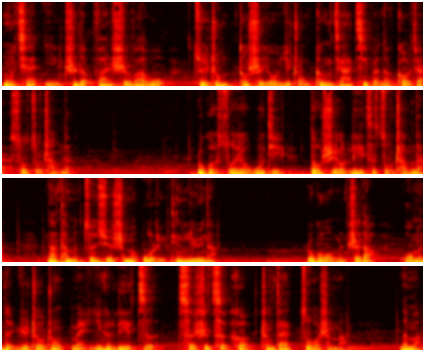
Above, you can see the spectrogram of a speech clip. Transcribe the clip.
目前已知的万事万物最终都是由一种更加基本的构件所组成的。如果所有物体都是由粒子组成的，那它们遵循什么物理定律呢？如果我们知道我们的宇宙中每一个粒子此时此刻正在做什么，那么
